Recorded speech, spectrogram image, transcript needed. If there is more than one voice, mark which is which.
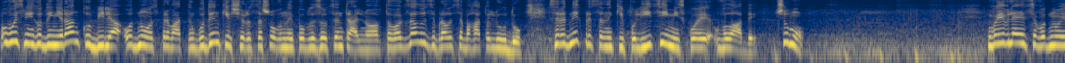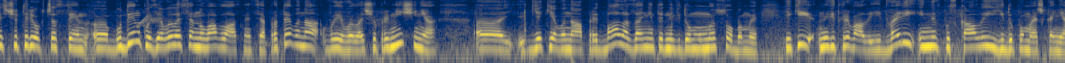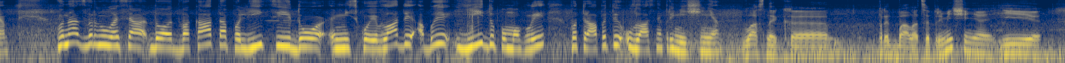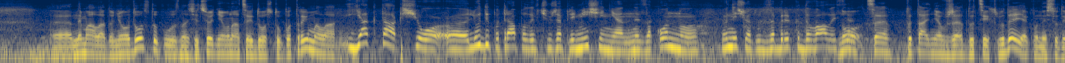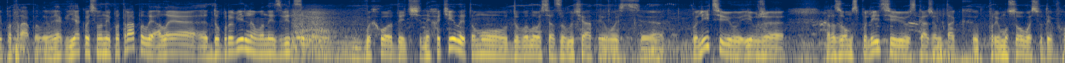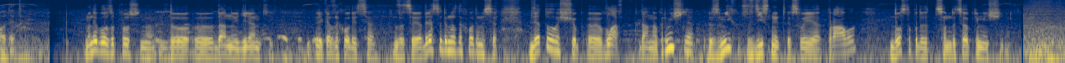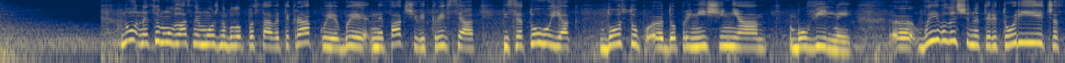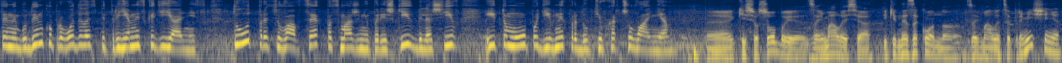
Speaker 1: О 8 годині ранку біля одного з приватних будинків, що розташований поблизу центрального автовокзалу, зібралося багато люду. Серед них представники поліції, міської влади. Чому? Виявляється, в одній з чотирьох частин е, будинку з'явилася нова власниця. Проте вона виявила, що приміщення, е, яке вона придбала, зайняте невідомими особами, які не відкривали їй двері і не впускали її до помешкання. Вона звернулася до адвоката, поліції, до міської влади, аби їй допомогли потрапити у власне приміщення.
Speaker 2: Власник е, придбала це приміщення і не мала до нього доступу. Значить, сьогодні вона цей доступ отримала.
Speaker 1: Як так, що е, люди потрапили в чуже приміщення незаконно? Вони що тут забарикадувалися?
Speaker 2: Ну, це питання вже до цих людей, як вони сюди потрапили. Як, якось вони потрапили, але добровільно вони звідси виходить не хотіли, тому довелося залучати ось е, поліцію і вже разом з поліцією, скажімо так, примусово сюди входити.
Speaker 3: Мене було запрошено до е, даної ділянки, яка знаходиться за цією адресою, де ми знаходимося, для того, щоб е, власник даного приміщення зміг здійснити своє право доступу до цього приміщення.
Speaker 1: Ну на цьому власне можна було б поставити крапку, якби не факт, що відкрився після того, як доступ е, до приміщення був вільний. Е, Виявилось, що на території частини будинку проводилась підприємницька діяльність. Тут працював цех по смаженню пиріжків, біляшів і тому подібних продуктів харчування.
Speaker 2: Е, Якісь особи займалися, які незаконно займали це приміщення,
